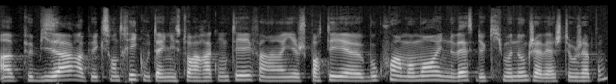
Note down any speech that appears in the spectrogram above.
Un peu bizarres, un peu excentriques, où tu as une histoire à raconter. Enfin, je portais euh, beaucoup à un moment une veste de kimono que j'avais achetée au Japon.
